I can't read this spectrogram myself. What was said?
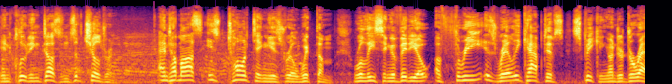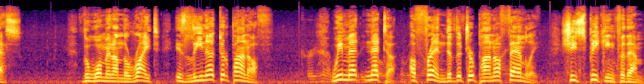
including dozens of children. And Hamas is taunting Israel with them, releasing a video of three Israeli captives speaking under duress. The woman on the right is Lina Trupanov. We met Netta, a friend of the Trupanov family. She's speaking for them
